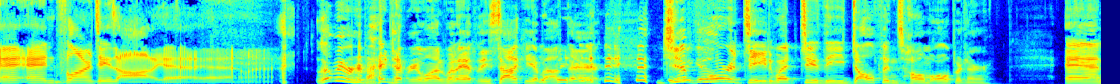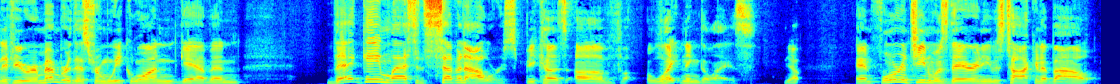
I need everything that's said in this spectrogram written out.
And, and Florentine's, oh, yeah, yeah. Let me remind everyone what Anthony's talking about there. Jim Florentine went to the Dolphins home opener. And if you remember this from week one, Gavin, that game lasted seven hours because of lightning delays. Yep. And Florentine was there and he was talking about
